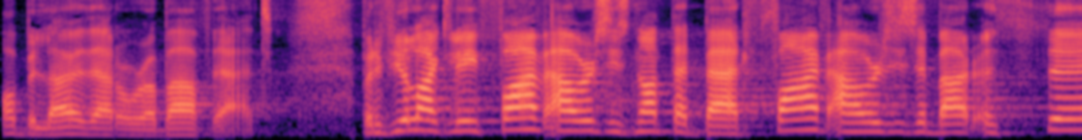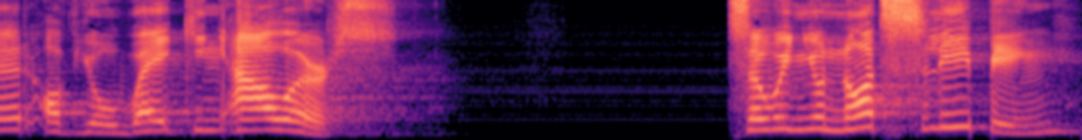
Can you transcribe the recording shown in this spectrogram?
or below that or above that. But if you're like, Louis, five hours is not that bad. Five hours is about a third of your waking hours. So when you're not sleeping,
